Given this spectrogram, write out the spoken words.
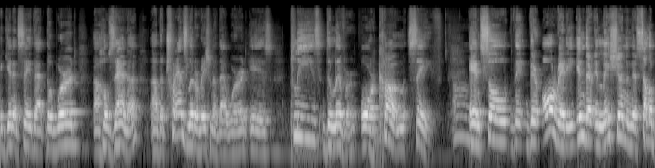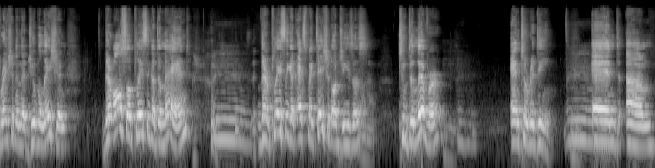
again and say that the word uh, Hosanna, uh, the transliteration of that word is please deliver or come save. And so they, they're already in their elation and their celebration and their jubilation, they're also placing a demand. They're placing an expectation on Jesus to deliver and to redeem. And um,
